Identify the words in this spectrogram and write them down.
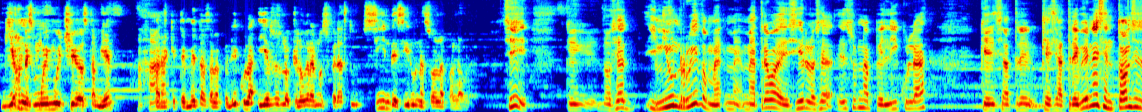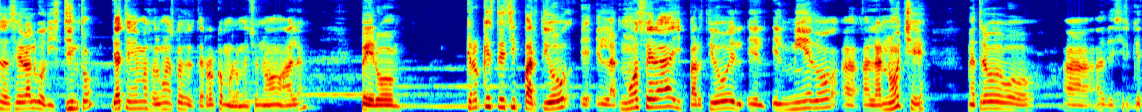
Guiones muy, muy chidos también para que te metas a la película y eso es lo que logra Nosferatu sin decir una sola palabra. Sí, o sea, y ni un ruido, me, me, atrevo a decirlo, o sea, es una película que se, que se atrevió en ese entonces a hacer algo distinto, ya teníamos algunas cosas de terror como lo mencionó Alan, pero creo que este sí partió eh, la atmósfera y partió el, el, el miedo a, la noche, me atrevo a, a decir que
